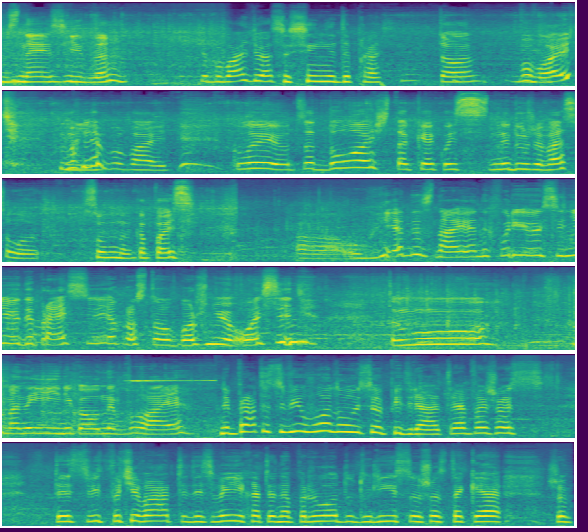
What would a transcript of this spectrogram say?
З нею згідно. Чи бувають у вас осінні депресії? То бувають. У мене бувають. Коли це дощ, так якось не дуже весело, сумно, капець. Я не знаю, я не хворію осінньою депресією, я просто обожнюю осінь, тому в мене її ніколи не буває. Не брати собі в голову все підряд. Треба щось десь відпочивати, десь виїхати на природу, до лісу, щось таке, щоб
